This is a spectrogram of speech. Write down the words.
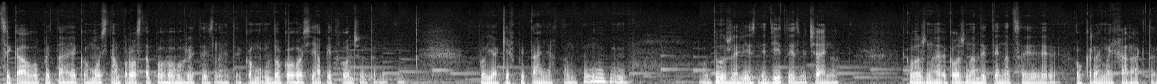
цікаво питає, комусь там просто поговорити, знаєте, кому, до когось я підходжу там, по яких питаннях там. Ну, дуже різні діти, звичайно. Кожна, кожна дитина це окремий характер.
